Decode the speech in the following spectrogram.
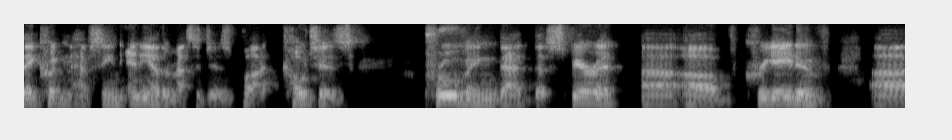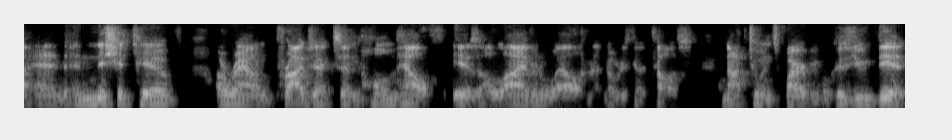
they couldn't have seen any other messages but coaches proving that the spirit uh, of creative uh, and initiative around projects and home health is alive and well and that nobody's going to tell us not to inspire people because you did.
